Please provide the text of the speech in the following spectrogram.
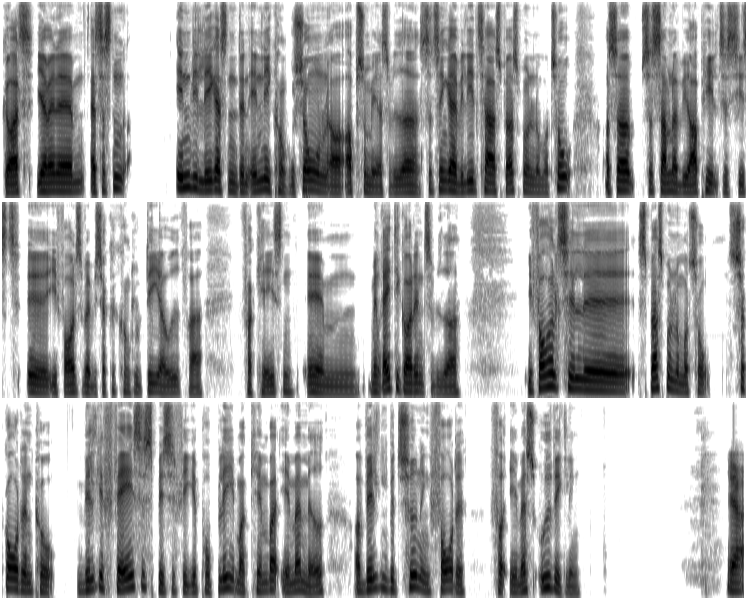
godt. Jamen, øh, altså sådan inden vi lægger sådan den endelige konklusion og opsummerer osv., så, så tænker jeg, at vi lige tager spørgsmål nummer to, og så, så samler vi op helt til sidst øh, i forhold til, hvad vi så kan konkludere ud fra, fra casen. Øhm, men rigtig godt indtil videre. I forhold til øh, spørgsmål nummer to, så går den på, hvilke fasespecifikke problemer kæmper Emma med, og hvilken betydning får det for Emmas udvikling? Ja,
